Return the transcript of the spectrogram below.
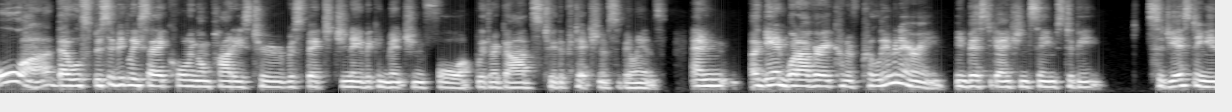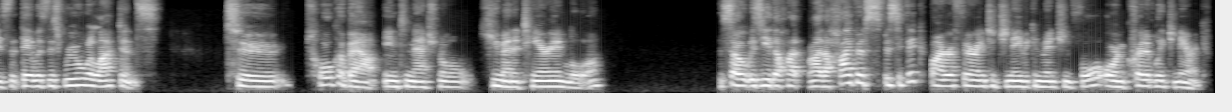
or they will specifically say calling on parties to respect Geneva Convention 4 with regards to the protection of civilians. And again, what our very kind of preliminary investigation seems to be suggesting is that there was this real reluctance to talk about international humanitarian law so it was either either hyper specific by referring to Geneva Convention 4 or incredibly generic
